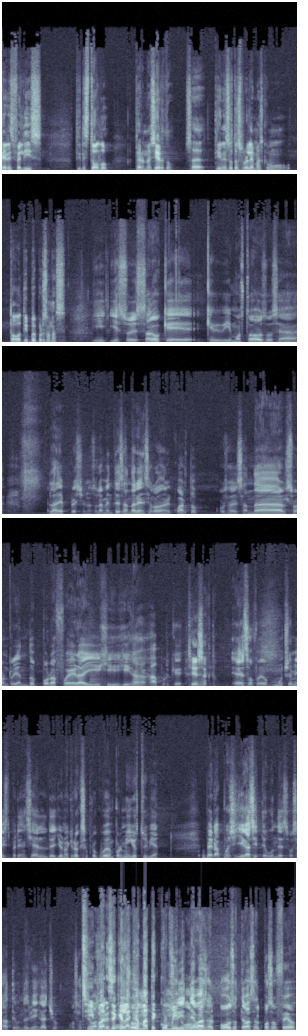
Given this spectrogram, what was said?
eres feliz, tienes todo, pero no es cierto. O sea, tienes otros problemas como todo tipo de personas. Y, eso es algo que, vivimos todos. O sea, la depresión no solamente es andar encerrado en el cuarto. O sea, es andar sonriendo por afuera y jijajaja, porque... Sí, exacto. Eso fue mucho de mi experiencia, el de yo no quiero que se preocupen por mí, yo estoy bien. Pero pues si llegas y te hundes, o sea, te hundes bien gacho. O sea, sí, parece que la cama te come, sí, te vas al pozo, te vas al pozo feo,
